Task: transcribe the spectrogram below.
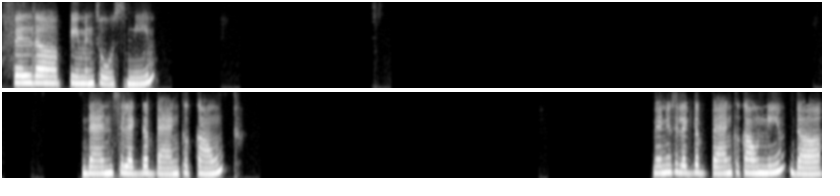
fill the payment source name. Then select the bank account. Then you select the bank account name, the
